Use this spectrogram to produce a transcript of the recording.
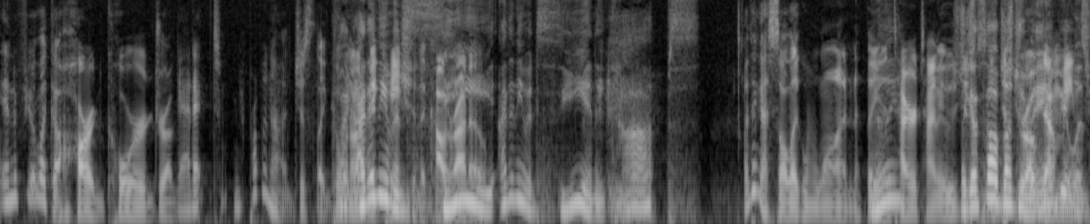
and if you're like a hardcore drug addict, you're probably not just like going like on I didn't even vacation to Colorado. see I didn't even see any cops. I think I saw like one the Really? entire time. It was Like just I saw a bunch of drove down Main ambulances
